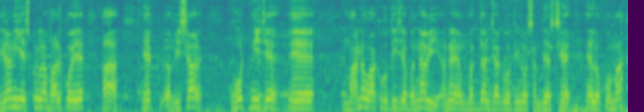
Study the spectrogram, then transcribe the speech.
વિરાણી હાઈસ્કૂલના બાળકોએ આ એક વિશાળ વોટની છે એ માનવ આકૃતિ જે બનાવી અને મતદાન જાગૃતિનો સંદેશ છે એ લોકોમાં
